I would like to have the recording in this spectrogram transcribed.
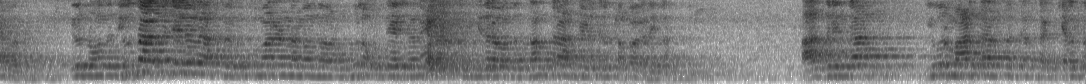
ಇರ್ಬೋದು. ಇವ್ರನ್ನ ಒಂದು ದಿವಸ ಆದರೂ ಜೈಲಲ್ಲಿ ಹಾಕಬೇಕು. ಕುಮಾರಣ್ಣ ಅನ್ನೋ ಅವ್ರ ಮೂಲ ಉದ್ದೇಶನೇ ಇದರ ಒಂದು ತಂತ್ರ ಅಂತ ಹೇಳಿದ್ರೆ ತಪ್ಪಾಗೋದಿಲ್ಲ. ಆದ್ರಿಂದ ಇವರು ಮಾಡ್ತಾ ಇರ್ತಕ್ಕಂಥ ಕೆಲಸ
